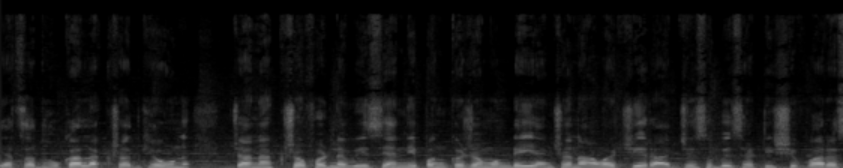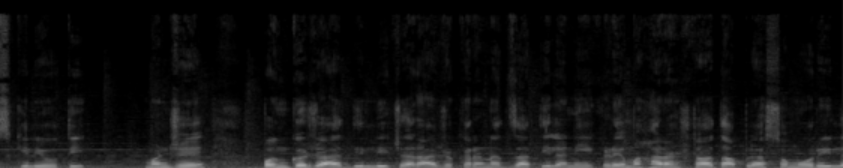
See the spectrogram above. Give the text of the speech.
याचा धोका लक्षात घेऊन चाणाक्ष फडणवीस यांनी पंकजा मुंडे यांच्या नावाची राज्यसभेसाठी शिफारस केली होती. म्हणजे पंकजा दिल्लीच्या राजकारणात जातील आणि इकडे महाराष्ट्रात आपल्या समोरील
